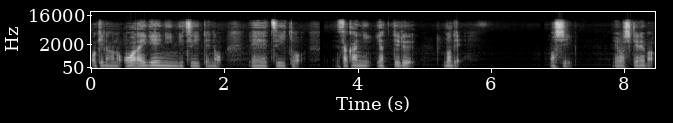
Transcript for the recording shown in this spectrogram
沖縄のお笑い芸人についての、えー、ツイート、盛んにやってるので、もしよろしければ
